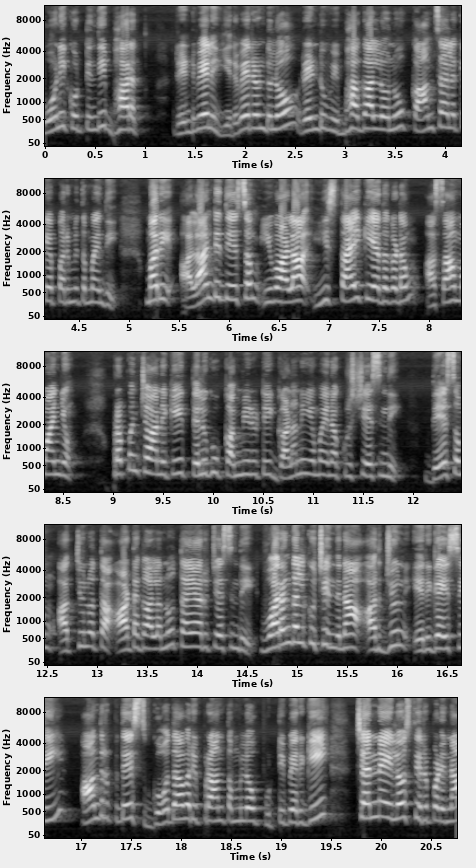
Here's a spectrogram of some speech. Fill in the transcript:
బోణి కొట్టింది భారత్. రెండు వేల ఇరవై రెండులో రెండు విభాగాల్లోనూ కాంశాలకే పరిమితమైంది. మరి అలాంటి దేశం ఇవాళ ఈ స్థాయికి ఎదగడం అసామాన్యం. ప్రపంచానికి తెలుగు కమ్యూనిటీ గణనీయమైన కృషి చేసింది. దేశం అత్యున్నత ఆటగాళ్ళను తయారు చేసింది. వరంగల్కు చెందిన అర్జున్ ఎరిగైసి ఆంధ్రప్రదేశ్ గోదావరి ప్రాంతంలో పుట్టి పెరిగి చెన్నైలో స్థిరపడిన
